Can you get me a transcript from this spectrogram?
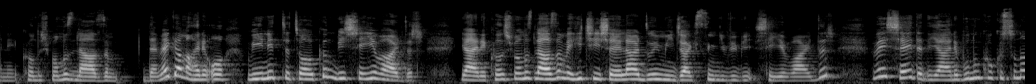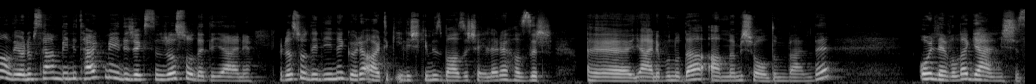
hani konuşmamız lazım demek ama hani o we need to talk'un bir şeyi vardır. Yani konuşmamız lazım ve hiç iyi şeyler duymayacaksın gibi bir şeyi vardır. Ve şey dedi yani bunun kokusunu alıyorum sen beni terk mi edeceksin Raso dedi yani. Raso dediğine göre artık ilişkimiz bazı şeylere hazır. Ee, yani bunu da anlamış oldum ben de. O level'a gelmişiz.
